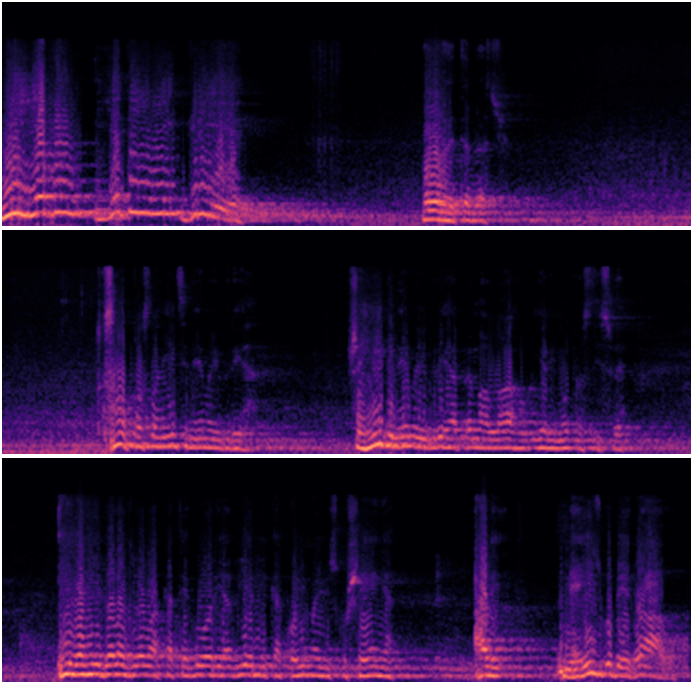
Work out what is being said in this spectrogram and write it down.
Ni jedan jedini grije. Pogledajte, braću. To samo poslanici nemaju grija. Šehidi nemaju grija prema Allahu jer im oprosti sve. I da njih dolazi ova kategorija vjernika koji imaju iskušenja, ali ne izgube glavu.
